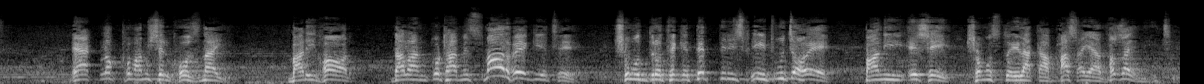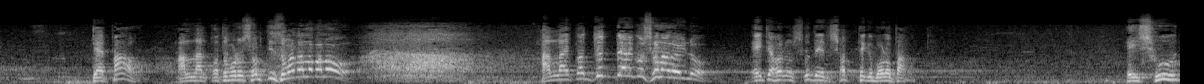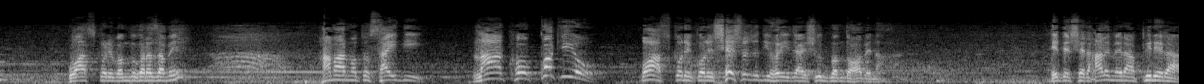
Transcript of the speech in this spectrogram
এক লক্ষ মানুষের খোঁজ নাই। বাড়ি ঘর দালান কোঠা মিসমার হয়ে গিয়েছে। সমুদ্র থেকে তেত্রিশ ফিট উঁচু হয়ে পানি এসে সমস্ত এলাকা ভাসাইয়া ধসাই দিয়েছে। টের পাও, আল্লাহর কত বড় শক্তি সমান আল্লাহ বলো। আল্লাহ কত যুদ্ধের ঘোষণা রইল। এইটা হলো সুদের সব থেকে বড় পাপ। এই সুদ ওয়াজ করে বন্ধ করা যাবে? আমার মতো সাইদি, লাখো কোটিও ওয়াজ করে করে শেষও যদি হয়ে যায়, সুদ বন্ধ হবে না। এদেশের আলেমেরা পীরেরা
